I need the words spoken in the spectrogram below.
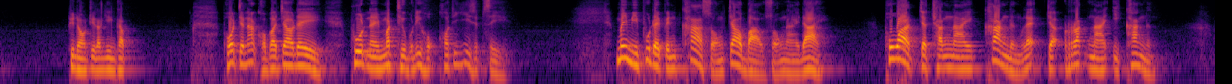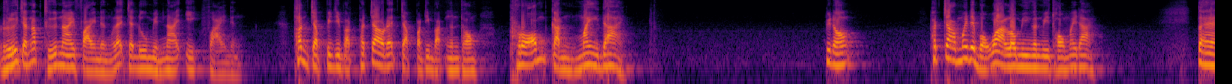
พี่น้องที่รักยิ่งครับ พระเจ้าของพระเจ้าได้พูดในมัทธิวบทที่ 6 ข้อที่ 24 ไม่มีผู้ใดเป็นข้าสองเจ้าบ่าวสองนายได้ เพราะว่าจะชังนายข้างหนึ่งและจะรักนายอีกข้างหนึ่ง หรือจะนับถือนายฝ่ายหนึ่ง และจะดูหมิ่นนายอีกฝ่ายหนึ่ง ท่านจะปฏิบัติพระเจ้าและจะปฏิบัติเงินทองพร้อมกันไม่ได้ พี่น้อง พระเจ้าไม่ได้บอกว่าเรามีเงินมีทองไม่ได้ แต่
